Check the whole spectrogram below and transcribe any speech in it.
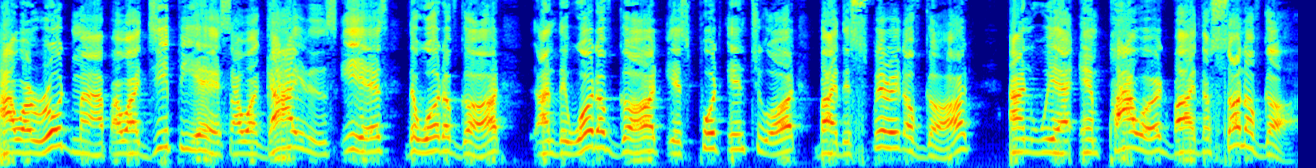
Our roadmap, our GPS, our guidance is the Word of God. And the Word of God is put into us by the Spirit of God, and we are empowered by the Son of God.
